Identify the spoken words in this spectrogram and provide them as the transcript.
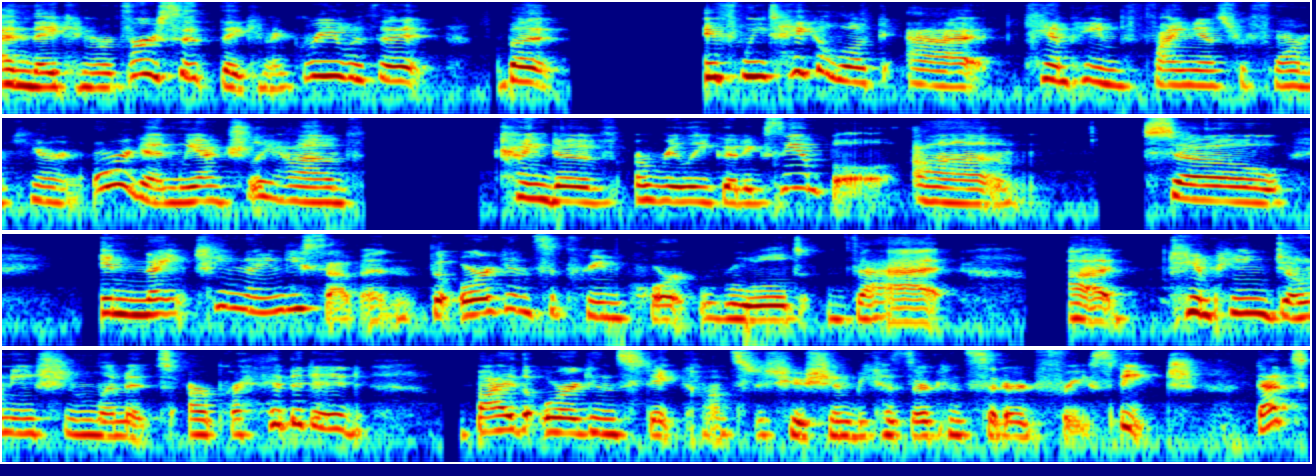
and they can reverse it, they can agree with it. But if we take a look at campaign finance reform here in Oregon, we actually have kind of a really good example. Um, so in 1997, the Oregon Supreme Court ruled that uh, campaign donation limits are prohibited by the Oregon state constitution because they're considered free speech. That's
